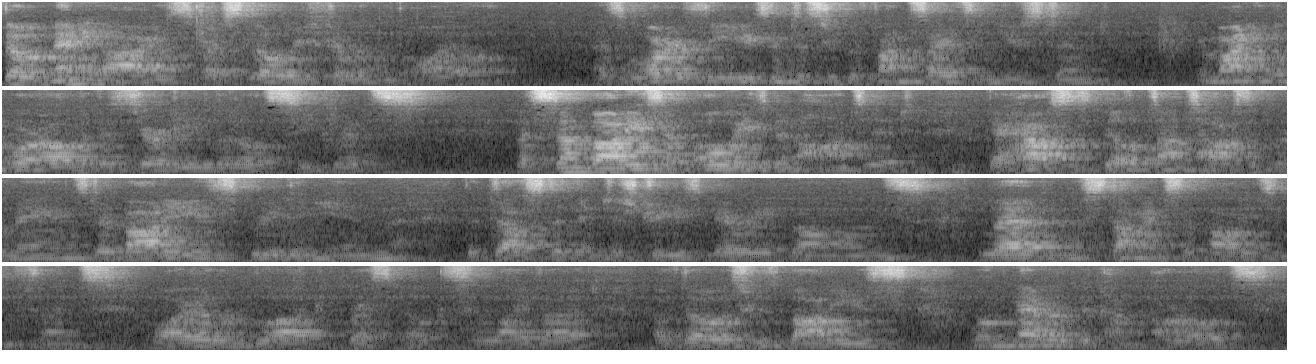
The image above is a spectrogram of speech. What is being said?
Though many eyes are slowly filling with oil, as water thieves into Superfund sites in Houston, reminding the world of his dirty little secrets. But some bodies have always been haunted, their houses built on toxic remains, their bodies breathing in dust of industry's buried bones, lead in the stomachs of bodies in flint, oil and blood, breast milk, saliva, of those whose bodies will never become pearls,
